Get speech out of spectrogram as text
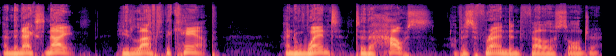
And the next night, he left the camp and went to the house of his friend and fellow soldier.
